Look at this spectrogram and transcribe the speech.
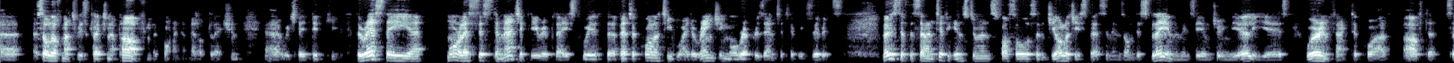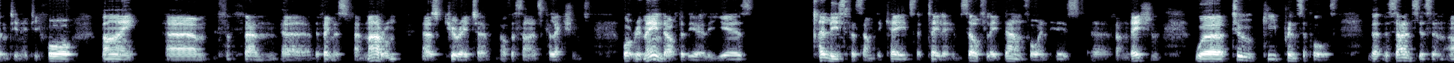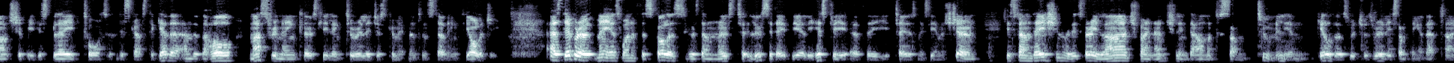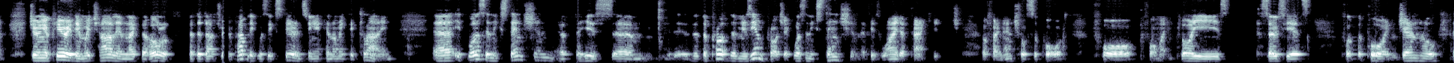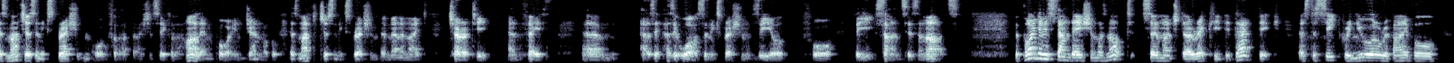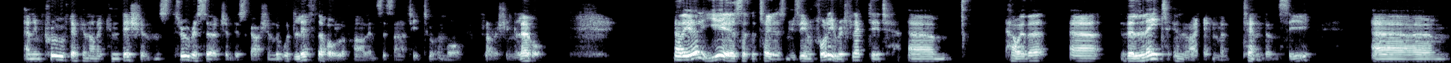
Uh, sold off much of his collection apart from the coin and medal collection, uh, which they did keep. The rest they uh, more or less systematically replaced with uh, better quality, wider ranging, more representative exhibits. Most of the scientific instruments, fossils, and geology specimens on display in the museum during the early years were in fact acquired after 1784 by um, Van, uh, the famous Van Marum as curator of the science collections. What remained after the early years, at least for some decades, that Teyler himself laid down for in his uh, foundation, were two key principles that the sciences and arts should be displayed, taught, and discussed together, and that the whole must remain closely linked to religious commitment and studying theology. As Deborah May, Meijers, one of the scholars who has done most to elucidate the early history of the Teyler's Museum, has shown, his foundation, with its very large financial endowment of some 2 million guilders, which was really something at that time, during a period in which Haarlem, like the whole of the Dutch Republic, was experiencing economic decline, uh, it was an extension of his, um, the, the, the, museum project was an extension of his wider package of financial support for former employees, associates, for the poor in general, as much as an expression, or for the, I should say for the Haarlem poor in general, as much as an expression of Mennonite charity and faith, um, as, it, as it was an expression of zeal for the sciences and arts. The point of his foundation was not so much directly didactic as to seek renewal, revival, and improved economic conditions through research and discussion that would lift the whole of Haarlem society to a more flourishing level. Now, the early years of the Teyler's Museum fully reflected, um, however, uh, the late Enlightenment tendency um,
